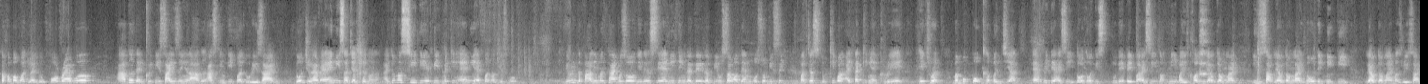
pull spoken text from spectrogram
talk about what you have to do forever, other than criticizing and other asking people to resign. Don't you have any suggestion on? I do not see DAP making any effort on this move. During the parliament time also, they didn't say anything that they, the bill, some of them also missing, but just to keep on attacking and create hatred, kebencian. Every day I see, although this today paper I see not me, but he's calling Liow Tiong Lai, insult Liow Tiong Lai, no dignity, Liao Tiong Lai must resign.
